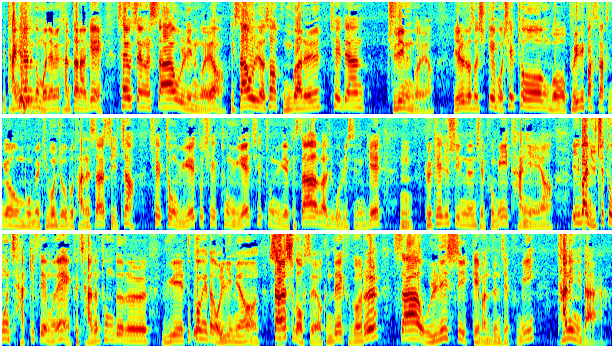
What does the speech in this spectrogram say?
이 단이라는 건 뭐냐면 간단하게 사육장을 쌓아 올리는 거예요 쌓아 올려서 공간을 최대한 줄이는 거예요 예를 들어서 쉽게 뭐 채집통 뭐 breeding box 같은 경우 보면 기본적으로 단을 쌓을 수 있죠. 채집통 위에 또 채집통 위에 채집통 위에 이렇게 쌓아가지고 올릴 수 있는 게 음, 그렇게 해줄 수 있는 제품이 단이에요. 일반 유체통은 작기 때문에 그 작은 통들을 위에 뚜껑에다가 올리면 쌓을 수가 없어요. 근데 그거를 쌓아 올릴 수 있게 만든 제품이 단입니다.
